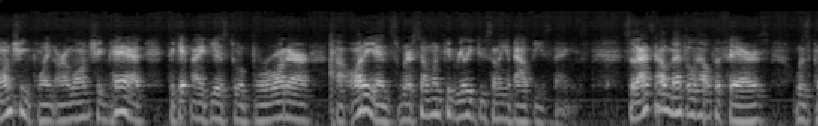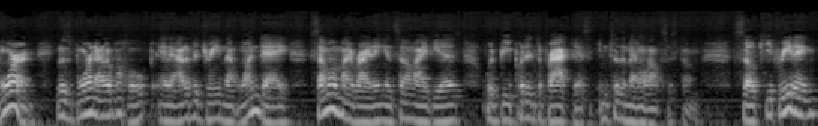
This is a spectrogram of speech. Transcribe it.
launching point or a launching pad to get my ideas to a broader uh, audience where someone could really do something about these things. So that's how Mental Health Affairs was born. It was born out of a hope and out of a dream that one day some of my writing and some of my ideas would be put into practice into the mental health system. So keep reading,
